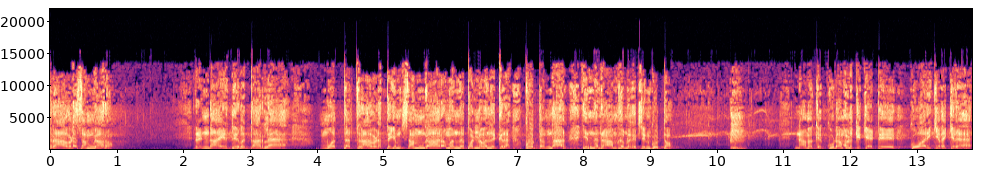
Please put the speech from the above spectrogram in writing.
Dravida சம்காரம். ரெண்டாயிரத்தி இருபத்தி ஆறுல மொத்த திராவிடத்தையும் சம்காரம் வந்து பண்ண வந்திருக்கிற கூட்டம் தான் இந்த நாம் தமிழர் கட்சியின் கூட்டம். நமக்கு குடமுழுக்கு கேட்டு கோரிக்கை வைக்கிற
